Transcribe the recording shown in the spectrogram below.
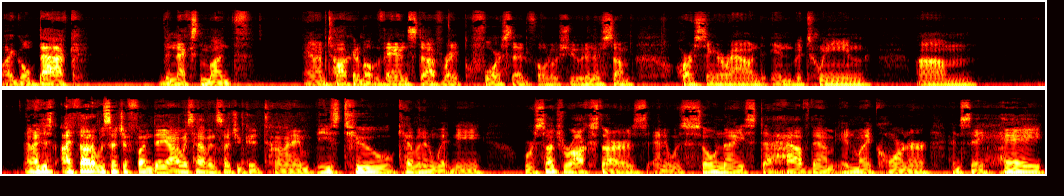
I go back the next month and I'm talking about van stuff right before said photo shoot and there's some horsing around in between. Um, and I just, I thought it was such a fun day. I was having such a good time. These two, Kevin and Whitney, were such rock stars and it was so nice to have them in my corner and say, hey,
